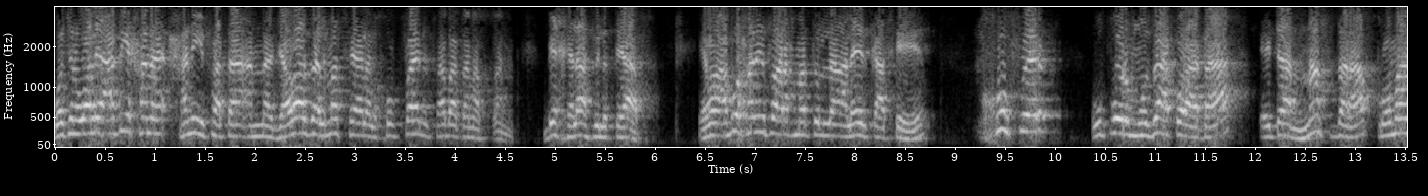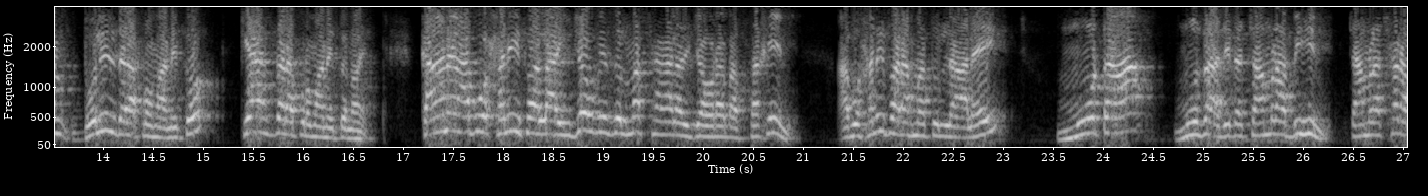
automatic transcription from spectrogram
বলছেন, ওয়ালে আবি হানিফাতা আন্না জাওয়াজ আল মাসে আল খুফাইন সাবাতান আফসান বেখেলাফিল কিয়াস। এবং আবু হানিফা রহমতুল্লাহ আলের কাছে খুফের উপর মোজা করাটা এটা নাস দ্বারা প্রমাণ, দলিল দ্বারা প্রমাণিত, ক্যাস দ্বারা প্রমাণিত নয়। কানা আবু হানিফা আলাল আবু হানিফা রাহমাতুল্লাহ আলাই মোটা মোজা, যেটা চামড়া বিহীন চামড়া ছাড়া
